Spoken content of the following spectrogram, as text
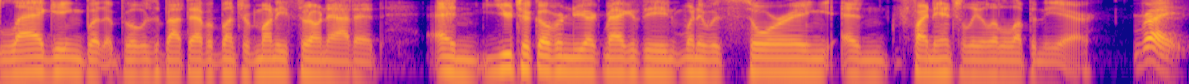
lagging, but, but was about to have a bunch of money thrown at it. And you took over New York Magazine when it was soaring and financially a little up in the air. Right.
